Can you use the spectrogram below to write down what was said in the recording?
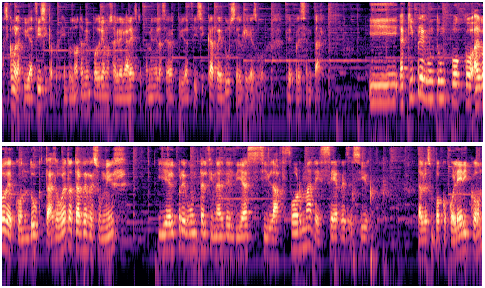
así como la actividad física, por ejemplo, ¿no? También podríamos agregar esto, también el hacer actividad física reduce el riesgo de presentar. Y aquí pregunto un poco algo de conductas, lo voy a tratar de resumir. Y él pregunta al final del día si la forma de ser, es decir, tal vez un poco colérico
